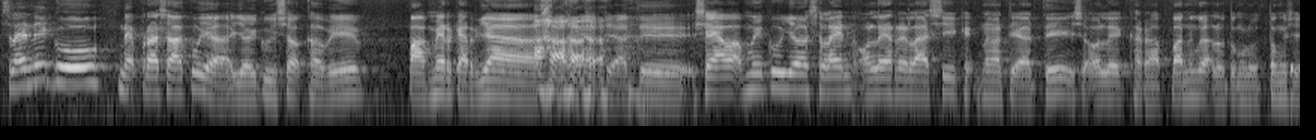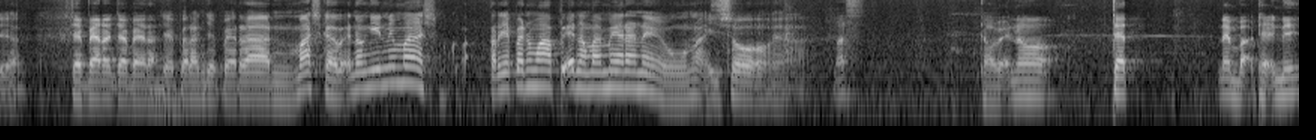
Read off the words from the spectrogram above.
selain itu nek perasa aku ya ya iku iso gawe pamer karya. Adik-adik. Saya awakmu iku ya selain oleh relasi nang adik-adik iso oleh garapan lak lutung-lutung sih ya. Ceperan-ceperan. ceperan-ceperan. Mas gawe nang ngene mas. Karya pen apik nang pameran e nak iso ya. Mas gawekno chat nembak dekne.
